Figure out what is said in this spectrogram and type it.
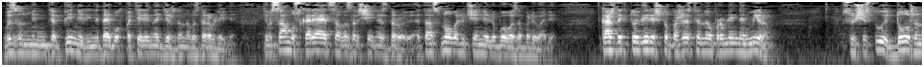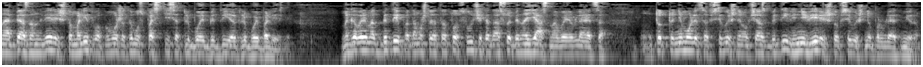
вызванными нетерпением или, не дай бог, потерей надежды на выздоровление. Тем самым ускоряется возвращение здоровья. Это основа лечения любого заболевания. Каждый, кто верит, что божественное управление миром существует, должен и обязан верить, что молитва поможет ему спастись от любой беды и от любой болезни. Мы говорим от беды, потому что это тот случай, когда особенно ясно выявляется тот, кто не молится Всевышнему в час беды или не верит, что Всевышний управляет миром,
